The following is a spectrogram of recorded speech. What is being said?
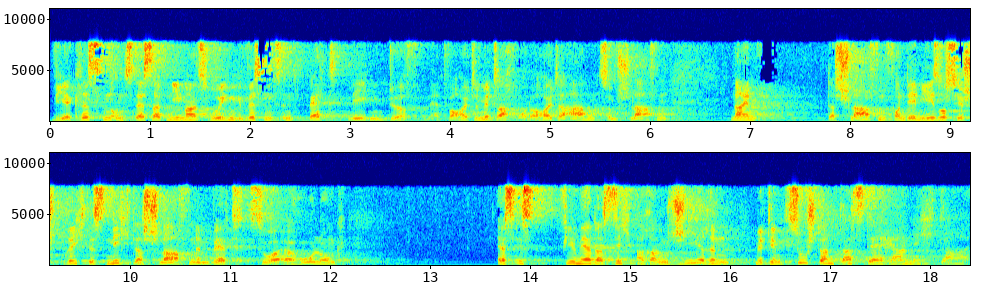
wir Christen uns deshalb niemals ruhigen Gewissens ins Bett legen dürften, etwa heute Mittag oder heute Abend zum Schlafen. Nein, das Schlafen, von dem Jesus hier spricht, ist nicht das Schlafen im Bett zur Erholung. Es ist vielmehr das sich arrangieren mit dem Zustand, dass der Herr nicht da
